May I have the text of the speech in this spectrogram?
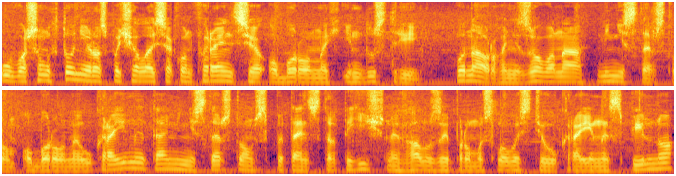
У Вашингтоні розпочалася конференція оборонних індустрій. Вона організована Міністерством оборони України та Міністерством з питань стратегічних галузей промисловості України спільно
